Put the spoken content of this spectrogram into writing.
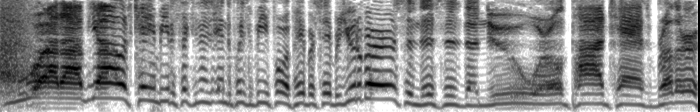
What up, y'all? It's KMB, the Sexy Ninja, in the place to be for a Paper Saber universe, and this is the New World Podcast, brother.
